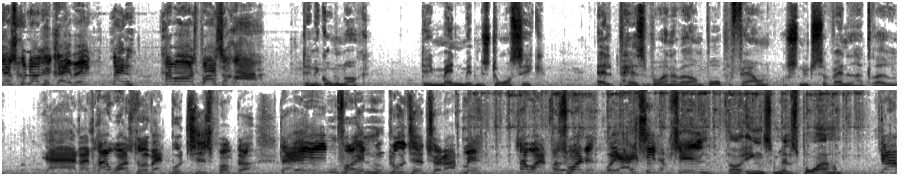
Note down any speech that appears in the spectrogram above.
Jeg skulle nok have grebet ind, men han var også bare så rar. Den er god nok. Det er mand med den store sæk. Alt passer på, at han har været ombord på færgen og snydt, så vandet har drevet. Ja, der drev også noget vand på et tidspunkt, og jeg ikke inden for at hente en glud til at tørre op med, så var han forsvundet, og jeg har ikke set ham siden. Der er ingen som helst spor af ham. Jo,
